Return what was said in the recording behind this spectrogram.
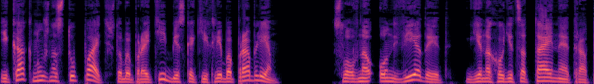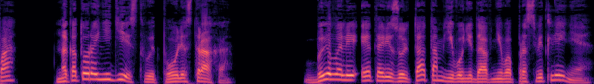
и как нужно ступать, чтобы пройти без каких-либо проблем. Словно он ведает, где находится тайная тропа, на которой не действует поле страха. Было ли это результатом его недавнего просветления?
